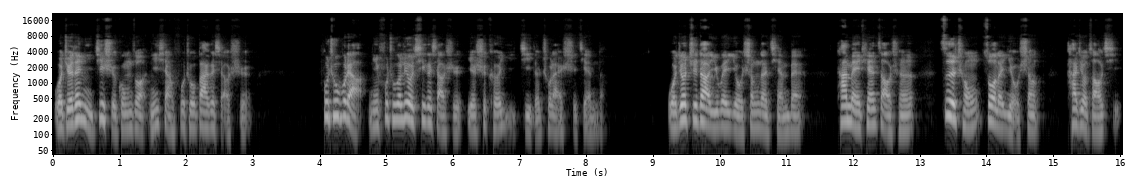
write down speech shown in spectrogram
我觉得你即使工作，你想付出八个小时，付出不了，你付出个六七个小时也是可以挤得出来时间的。我就知道一位有声的前辈，他每天早晨自从做了有声，他就早起，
